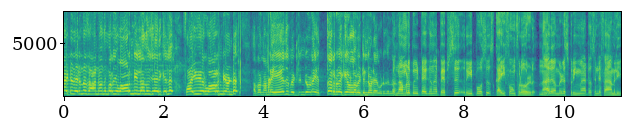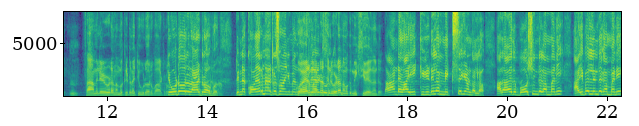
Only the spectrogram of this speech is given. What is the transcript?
ആയിട്ട് തരുന്ന സാധനം എന്ന് പറഞ്ഞ് വാറണ്ടി ഇല്ലാന്ന് വിചാരിക്കൽ ഫൈവ് ഇയർ വാറണ്ടി ഉണ്ട്. അപ്പോൾ നമ്മുടെ ഏത് ബെഡിന്റെ കൂടെ എത്ര രൂപയ്ക്കുള്ള ബെഡിന്റെ കൂടെ കൊടുക്കുന്നത്? നമ്മൾ ഇട്ടേക്കുന്ന പെപ്സ് റീപോസ് സ്കൈഫോം ഫ്ലോറിഡ്. നാല് കമ്പനിയുടെ സ്പ്രിംഗ് മാട്രസിന്റെ ഫാമിലി. ഫാമിലിയുടെ കൂടെ നമുക്ക് കിട്ടുന്ന two door water two door wardrobe പിന്നെ കൊയർ മാട്രസ് വാങ്ങിക്കുമ്പോൾ കോയർ മാട്രസിന്റെ കൂടെ നമുക്ക് മിക്സി വരുന്നുണ്ട്. ദാണ്ടതാ ഈ കിടിലം മിക്സ് ഒക്കെ ഉണ്ടല്ലോ. അതായത് ബോഷിന്റെ കമ്പനി ഐബെല്ലിന്റെ കമ്പനി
